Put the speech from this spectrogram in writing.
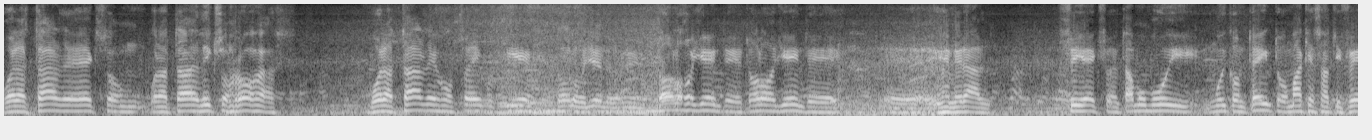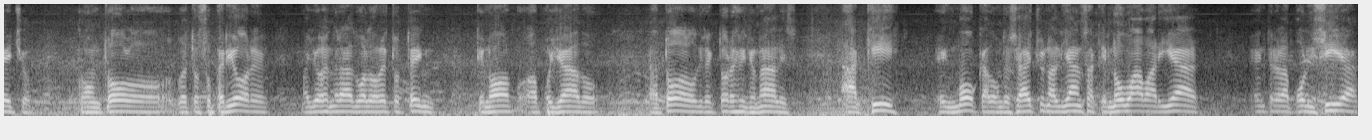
Buenas tardes, Exxon. Buenas tardes, Dixon Rojas. Buenas tardes, José Gutiérrez. Todos los oyentes también. Todos los oyentes, todos los oyentes eh, en general. Sí, Exxon, estamos muy, muy contentos, más que satisfechos con todos los- nuestros superiores, Mayor General Eduardo Alberto Ten, que nos ha apoyado a todos los directores regionales. Aquí en Moca, donde se ha hecho una alianza que no va a variar entre la policía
